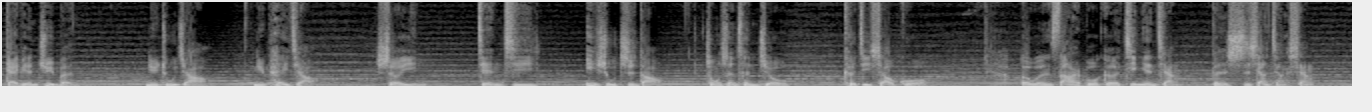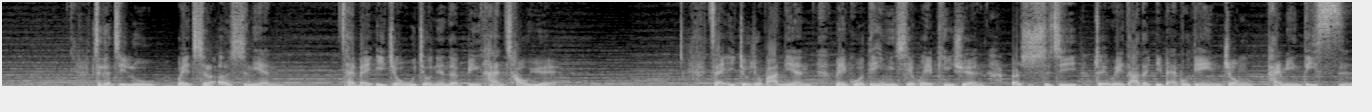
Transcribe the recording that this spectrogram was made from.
改编剧本、女主角、女配角、摄影、剪辑。艺术指导、终身成就、科技效果、厄文·萨尔伯格纪念奖等十项奖项。这个纪录维持了二十年，才被一九五九年的《宾汉》超越。在一九九八年美国电影协会评选二十世纪最伟大的一百部电影中排名第四，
